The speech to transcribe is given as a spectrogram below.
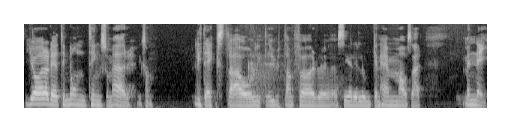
göra det till någonting som är liksom lite extra och lite utanför eh, serielunken hemma och så här. Men nej.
